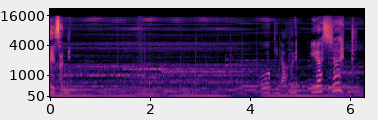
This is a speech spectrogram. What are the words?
姉さんに。大きな船いらっしゃい。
